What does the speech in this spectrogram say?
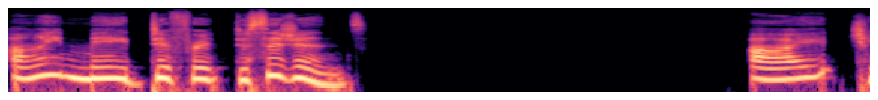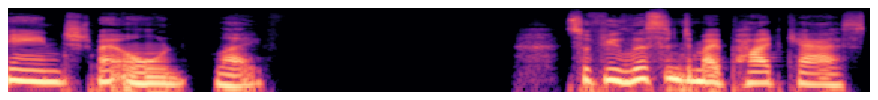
I made different decisions. I changed my own life. So if you listen to my podcast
